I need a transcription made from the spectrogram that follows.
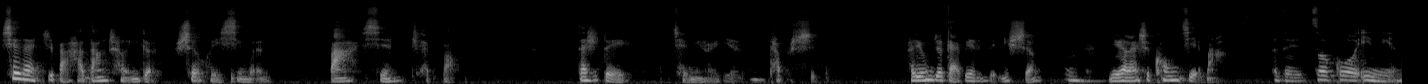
现在只把它当成一个社会新闻，八仙城堡。但是对陈宁而言，他不是。他用着改变人的一生。嗯，你原来是空姐嘛？呃，对，做过一年。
